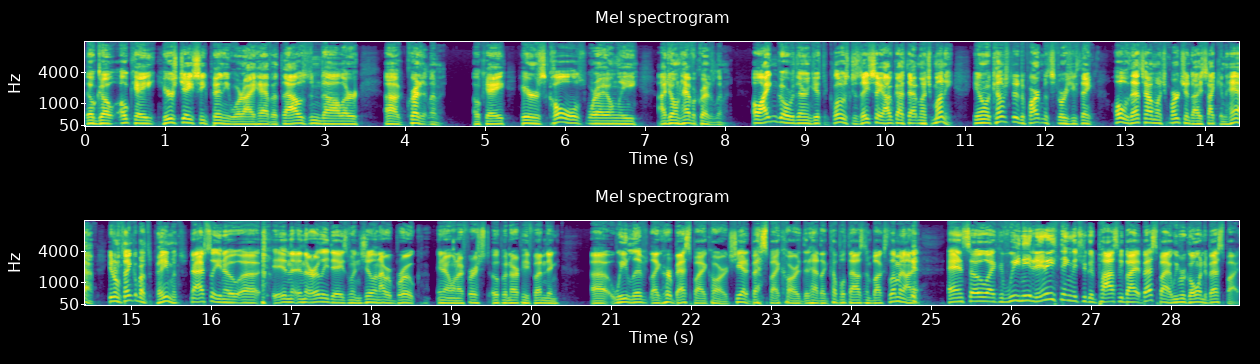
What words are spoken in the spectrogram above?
they'll go, okay, here's J.C. Penney where I have a thousand dollar uh, credit limit. Okay, here's Kohl's where I only I don't have a credit limit. Oh, I can go over there and get the clothes because they say I've got that much money. You know, when it comes to department stores, you think, oh, that's how much merchandise I can have. You don't think about the payments. No, absolutely. You know, uh, in the, in the early days when Jill and I were broke, you know, when I first opened RP Funding, uh, we lived like her Best Buy card. She had a Best Buy card that had like a couple thousand bucks limit on it, and so like if we needed anything that you could possibly buy at Best Buy, we were going to Best Buy.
